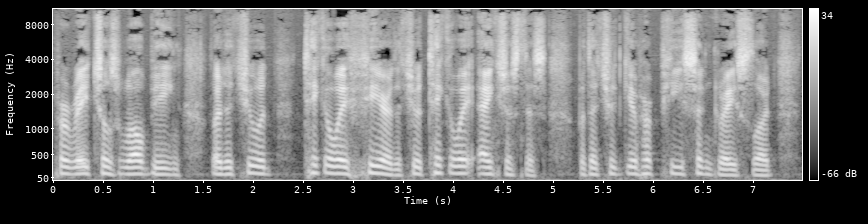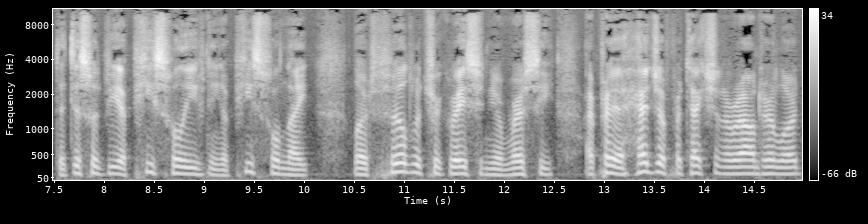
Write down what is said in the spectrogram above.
for Rachel's well being. Lord, that you would take away fear, that you would take away anxiousness, but that you would give her peace and grace, Lord. That this would be a peaceful evening, a peaceful night, Lord, filled with your grace and your mercy. I pray a hedge of protection around her, Lord,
